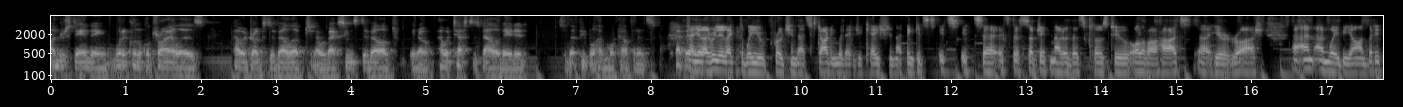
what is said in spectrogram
understanding what a clinical trial is, how a drug's developed, how a vaccine's developed, you know, how a test is validated, so that people have more confidence. Daniel, I really like the way you're approaching that, starting with education. I think it's it's it's a, uh, it's a subject matter that's close to all of our hearts uh, here at Roche and, and way beyond. But it,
